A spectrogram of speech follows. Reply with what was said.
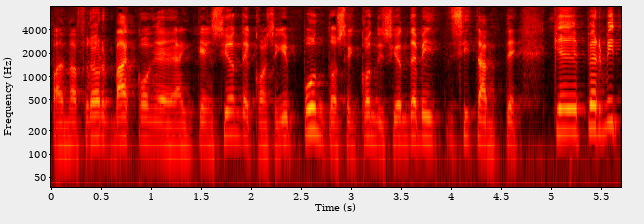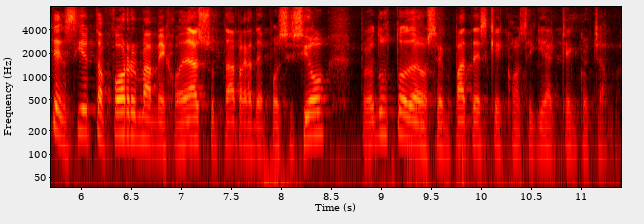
Palma Flor va con la intención de conseguir puntos en condición de visitante que le permite en cierta forma mejorar su tabla de posición producto de los empates que conseguía Ken Cochama.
